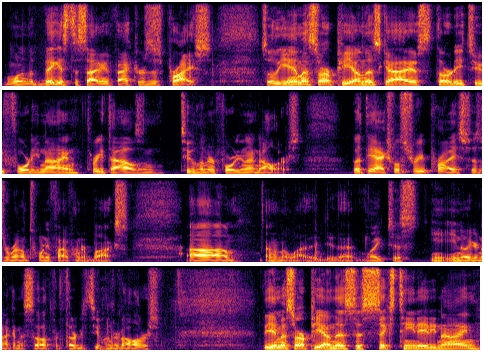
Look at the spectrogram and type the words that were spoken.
one of the biggest deciding factors is price. So the MSRP on this guy is 3249, $3,249. But the actual street price is around 2,500 bucks. Um, I don't know why they do that. Like, just, you know, you're not going to sell it for $3,200. The MSRP on this is 1689.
